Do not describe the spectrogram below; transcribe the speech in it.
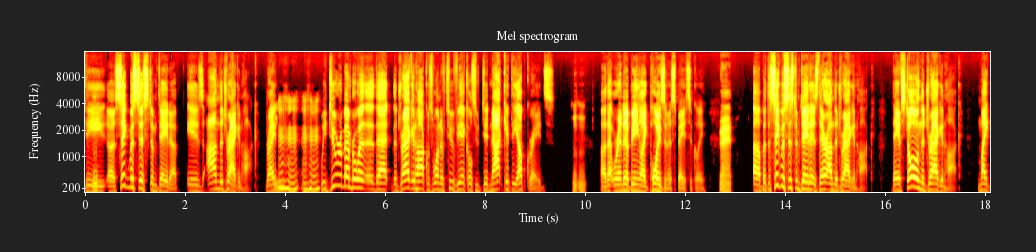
The uh, Sigma system data is on the Dragonhawk, right? Mm-hmm, mm-hmm. We do remember whether, that the Dragonhawk was one of two vehicles who did not get the upgrades Mhm. uh, that were ended up being like poisonous, basically. Right. Uh, but the Sigma system data is there on the Dragonhawk. They have stolen the Dragonhawk. My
